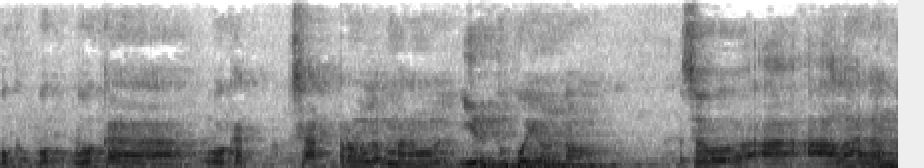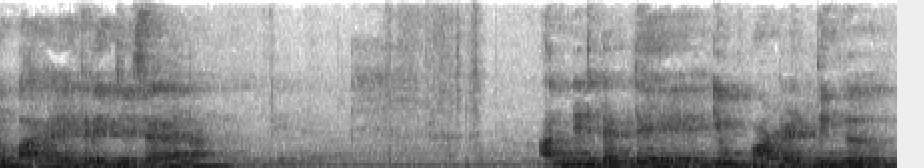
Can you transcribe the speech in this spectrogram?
ఒక ఒక- ఒక ఒక చట్టంలో మనం ఇరుక్కుపోయి ఉండం. సో ఆ- అలా నన్ను బాగా ఎంకరేజ్ చేశారు ఆయన. అన్నిటికంటే ఇంపార్టెంట్ థింగ్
